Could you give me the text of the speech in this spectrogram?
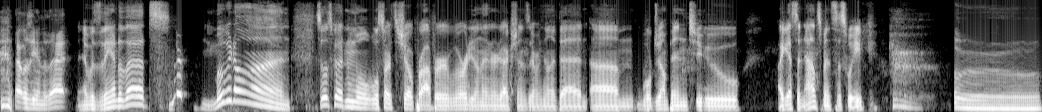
that was the end of that. That was the end of that. Moving on. So let's go ahead and we'll we'll start the show proper. We've already done introductions and everything like that. Um, we'll jump into, I guess, announcements this week. Did you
